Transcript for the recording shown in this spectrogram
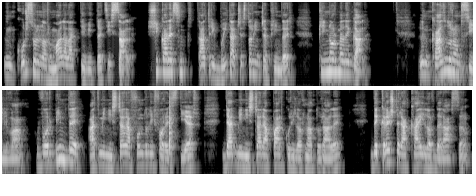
în cursul normal al activității sale și care sunt atribuite acestor întreprinderi prin norme legale. În cazul Rom Silva, vorbim de administrarea fondului forestier, de administrarea parcurilor naturale, de creșterea cailor de rasă,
